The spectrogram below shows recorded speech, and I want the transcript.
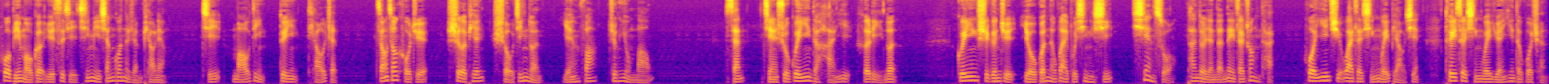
或比某个与自己亲密相关的人漂亮。即锚定对应调整。早早口诀：射偏守经纶，研发征用锚。三、简述归因的含义和理论。归因是根据有关的外部信息线索判断人的内在状态，或依据外在行为表现推测行为原因的过程，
